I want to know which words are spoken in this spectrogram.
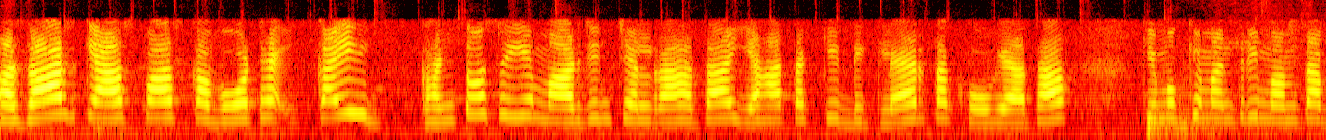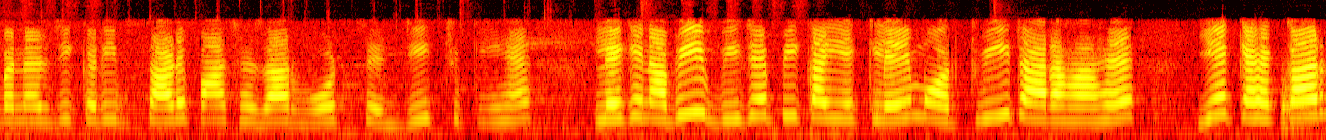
हज़ार के आसपास का वोट है। कई घंटों से ये मार्जिन चल रहा था, यहाँ तक कि डिक्लेयर तक हो गया था कि मुख्यमंत्री ममता बनर्जी करीब साढ़े पाँच हज़ार वोट से जीत चुकी हैं। लेकिन अभी बीजेपी का ये क्लेम और ट्वीट आ रहा है ये कहकर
